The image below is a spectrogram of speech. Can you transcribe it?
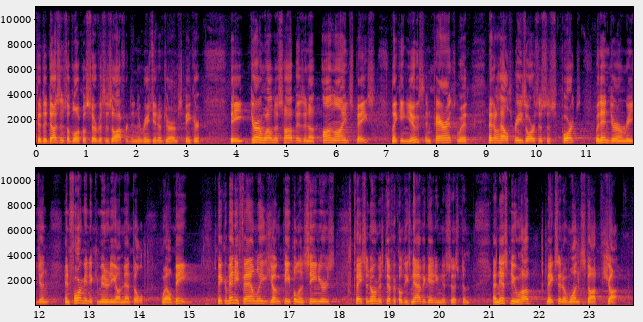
to the dozens of local services offered in the region of Durham, Speaker. The Durham Wellness Hub is an online space linking youth and parents with mental health resources and supports within Durham region, informing the community on mental well-being. Speaker, many families, young people and seniors face enormous difficulties navigating the system, and this new hub makes it a one-stop shop.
